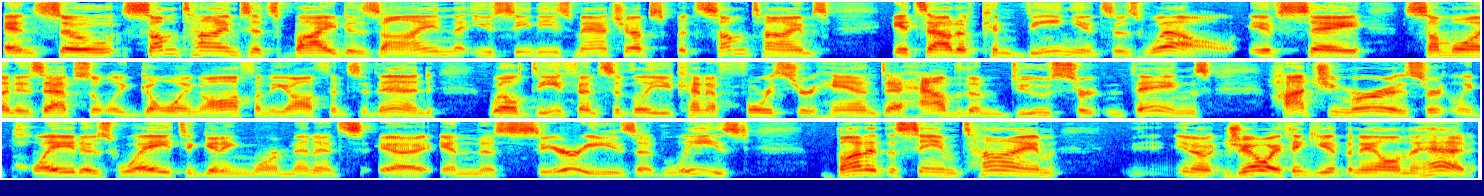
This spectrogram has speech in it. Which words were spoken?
And so sometimes it's by design that you see these matchups, but sometimes it's out of convenience as well. If, say, someone is absolutely going off on the offensive end, well, defensively, you kind of force your hand to have them do certain things. Hachimura has certainly played his way to getting more minutes uh, in this series, at least. But at the same time, you know, Joe, I think you hit the nail on the head.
